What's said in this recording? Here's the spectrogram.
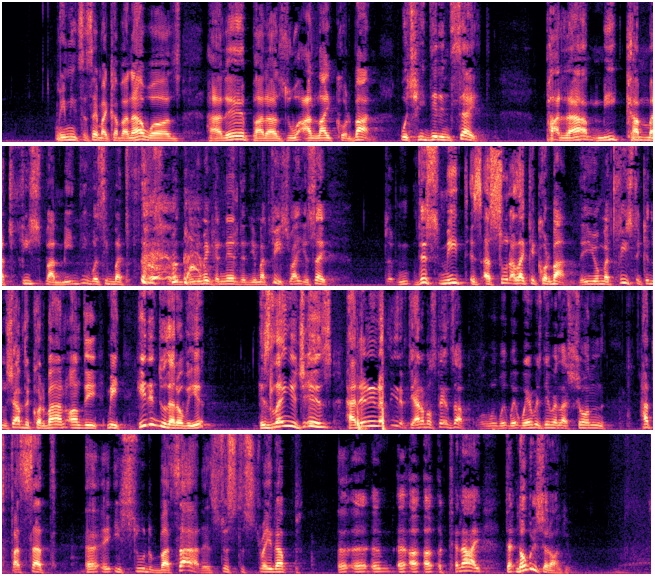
He means to say my kavanah was Hare parazu alai korban, which he didn't say. it. Para mika matfis bamidi. Was he matfis? when you make a neder, you matfis, right? You say, this meat is asura like a korban. You matfis the kedusha of the korban on the meat. He didn't do that over here. His language is harini nazir if the animal stands up. Where was there a lashon hatfasat uh, isur basar? It's just a straight up uh, uh, uh, uh, tanai that nobody should argue.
